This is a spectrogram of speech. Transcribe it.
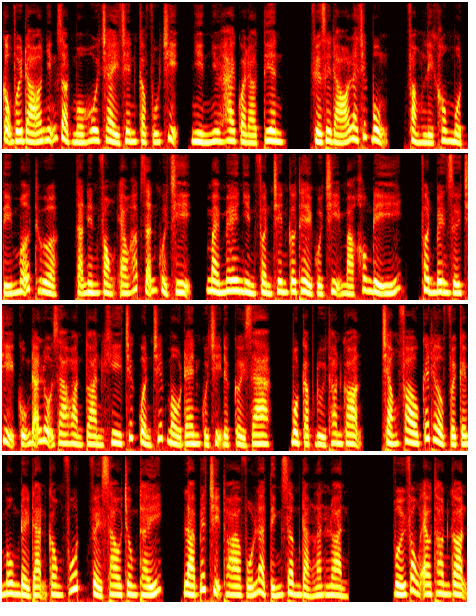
Cộng với đó, những giọt mồ hôi chảy trên cặp phú chị nhìn như hai quả đào tiên. Phía dưới đó là chiếc bụng, phẳng lì không một tí mỡ thừa, tạo nên vòng eo hấp dẫn của chị. Mải mê nhìn phần trên cơ thể của chị mà không để ý. Phần bên dưới chị cũng đã lộ ra hoàn toàn khi chiếc quần chip màu đen của chị được cởi ra. Một cặp đùi thon gọn, trắng phao kết hợp với cái mông đầy đạn cong vút, về sau trông thấy là biết chị thoa vốn là tính dâm đảng lan loàn. Với vòng eo thon gọn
